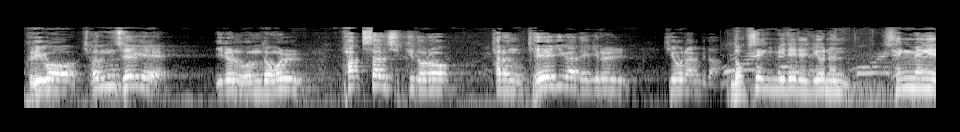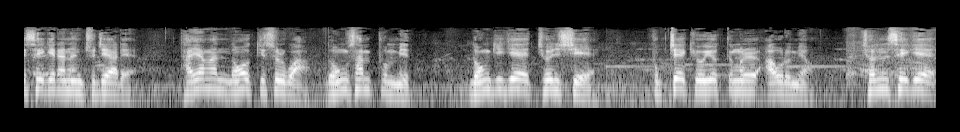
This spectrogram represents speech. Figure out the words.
그리고 전 세계 이런 운동을 확산시키도록 하는 계기가 되기를 기원합니다. 녹색 미래를 여는 생명의 세계라는 주제 아래 다양한 농업 기술과 농산품 및 농기계 전시회, 국제 교육 등을 아우르며 전 세계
